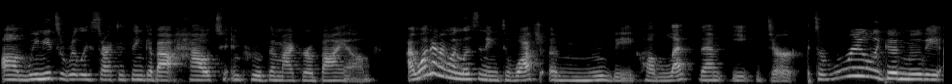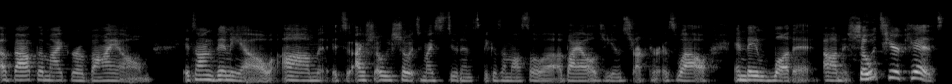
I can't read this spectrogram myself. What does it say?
Um, we need to really start to think about how to improve the microbiome. I want everyone listening to watch a movie called Let Them Eat Dirt. It's a really good movie about the microbiome. It's on Vimeo. Um, it's I always show it to my students because I'm also a, a biology instructor as well, and they love it. Um, show it to your kids.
